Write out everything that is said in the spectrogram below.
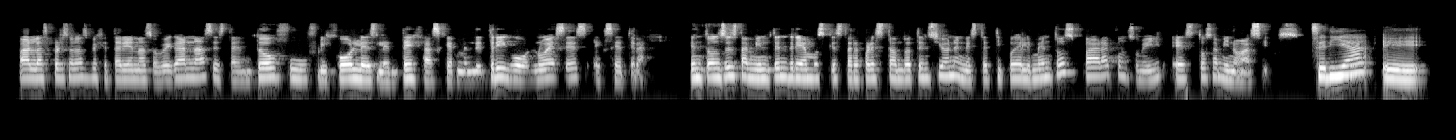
Para las personas vegetarianas o veganas está en tofu, frijoles, lentejas, germen de trigo, nueces, etcétera. Entonces también tendríamos que estar prestando atención en este tipo de alimentos para consumir estos aminoácidos. ¿Sería eh,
